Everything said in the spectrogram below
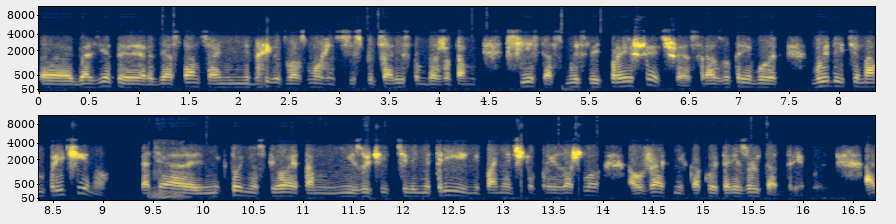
газеты, радиостанции, они не дают возможности специалистам даже там сесть, осмыслить происшедшее. Сразу требуют, выдайте нам причину. Хотя никто не успевает там не изучить телеметрию, не понять, что произошло, а уже от них какой-то результат требует. А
